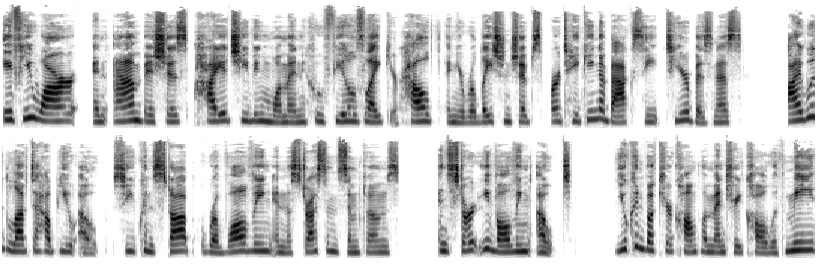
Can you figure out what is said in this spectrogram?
If you are an ambitious, high achieving woman who feels like your health and your relationships are taking a backseat to your business, I would love to help you out so you can stop revolving in the stress and symptoms and start evolving out. You can book your complimentary call with me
